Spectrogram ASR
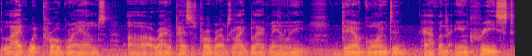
like with programs, uh, rite of passage programs like Black Men Lead, they're going to have an increased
